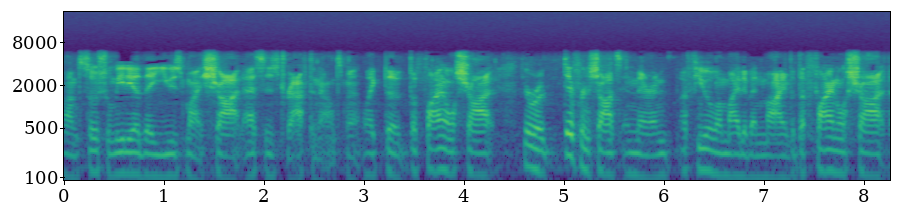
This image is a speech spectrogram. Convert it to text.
on social media, they used my shot as his draft announcement. Like the the final shot, there were different shots in there, and a few of them might have been mine, but the final shot,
